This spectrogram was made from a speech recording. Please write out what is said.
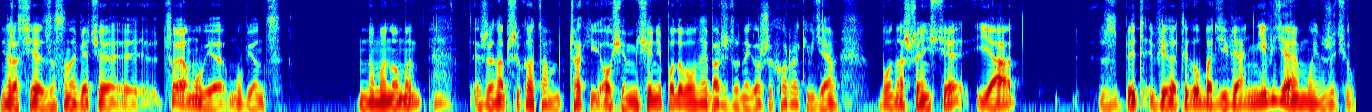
Nieraz się zastanawiacie, y, co ja mówię, mówiąc nomen omen, że na przykład tam Chucky 8 mi się nie podobał najbardziej, to najgorszy horror jaki widziałem, bo na szczęście ja zbyt wiele tego badziewia nie widziałem w moim życiu.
